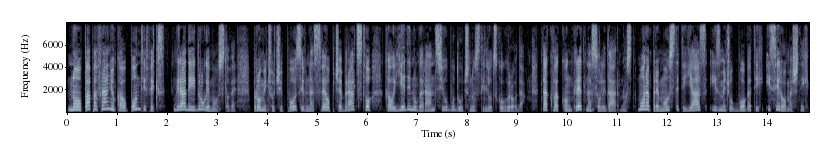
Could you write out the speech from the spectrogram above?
No Papa Franjo kao pontifeks gradi i druge mostove, promičući poziv na sveopće bratstvo kao jedinu garanciju budućnosti ljudskog roda. Takva konkretna solidarnost mora premostiti jaz između bogatih i siromašnih,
